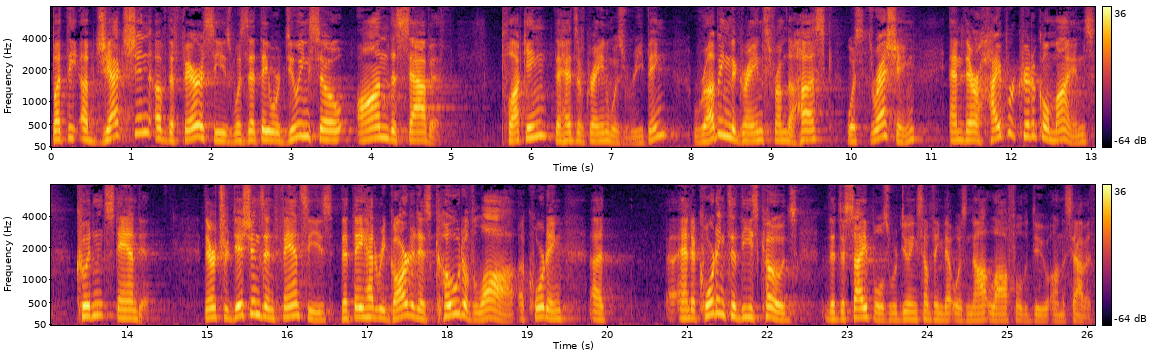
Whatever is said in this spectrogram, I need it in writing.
But the objection of the Pharisees was that they were doing so on the Sabbath. Plucking the heads of grain was reaping, rubbing the grains from the husk was threshing, and their hypercritical minds couldn't stand it. Their traditions and fancies that they had regarded as code of law, according, uh, and according to these codes, the disciples were doing something that was not lawful to do on the Sabbath.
